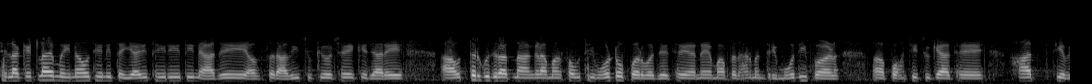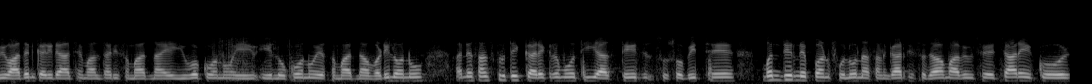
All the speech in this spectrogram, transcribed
છેલ્લા કેટલાય મહિનાઓથી એની તૈયારી થઈ રહી હતી અને આજે અવસર આવી ચૂક્યો છે કે જ્યારે આ ઉત્તર ગુજરાતના આંગણામાં સૌથી મોટો પર્વ જે છે અને એમાં પ્રધાનમંત્રી મોદી પણ પહોંચી ચૂક્યા છે, હાથથી અભિવાદન કરી રહ્યા છે માલધારી સમાજના એ યુવકોનું એ લોકોનું, એ સમાજના વડીલોનું અને સાંસ્કૃતિક કાર્યક્રમોથી આ સ્ટેજ સુશોભિત છે. મંદિરને પણ ફૂલોના શણગારથી સજાવવામાં આવ્યું છે. ચારે કોર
